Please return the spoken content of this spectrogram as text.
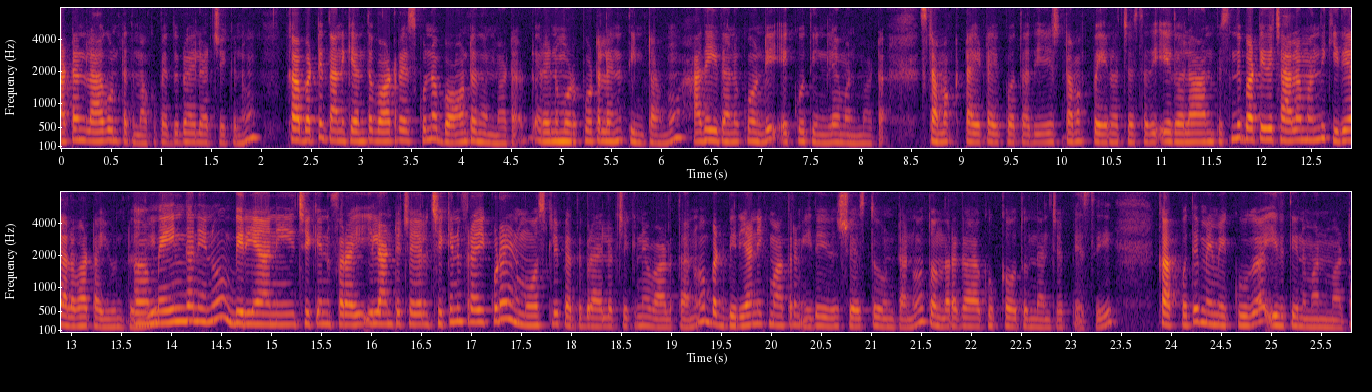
మటన్ లాగా ఉంటుంది మాకు పెద్ద బ్రాయిలర్ చికెన్ కాబట్టి దానికి ఎంత వాటర్ వేసుకున్నా బాగుంటుంది అనమాట రెండు మూడు పూటలైనా తింటాము. అదే ఇది అనుకోండి ఎక్కువ తినలేమన్నమాట. స్టమక్ టైట్ అయిపోతుంది స్టమక్ పెయిన్ వచ్చేస్తుంది ఏదోలా అనిపిస్తుంది. బట్ ఇది చాలా మందికి ఇదే అలవాటు అయి ఉంటుంది. మెయిన్గా నేను బిర్యానీ చికెన్ ఫ్రై ఇలాంటివి చేయాలి. చికెన్ ఫ్రై కూడా నేను మోస్ట్లీ పెద్ద బ్రాయిలర్ చికెనే వాడతాను. బట్ బిర్యానీకి మాత్రం ఇదే యూజ్ చేస్తూ ఉంటాను. తొందరగా కుక్ అవుతుందని చెప్పేసి. కాకపోతే మేము ఎక్కువగా ఇది తినమన్నమాట.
